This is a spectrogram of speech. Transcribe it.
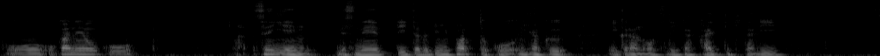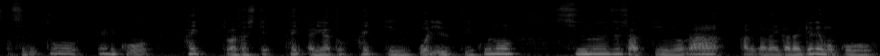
こうお金をこう1000円ですねって言った時にパッとこう200いくらのお釣りが返ってきたりするとやはりこう「はい」と渡して「はいありがとう」「はい」っていう降りるっていうこのスムーズさっていうのがあるかないかだけでもこう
